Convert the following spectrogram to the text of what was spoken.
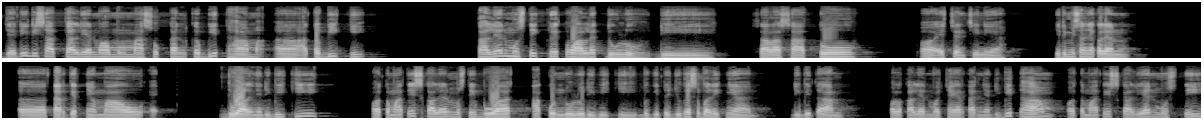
Jadi di saat kalian mau memasukkan ke Bitham uh, atau Biki, kalian mesti create wallet dulu di salah satu uh, exchange ini ya. Jadi misalnya kalian uh, targetnya mau eh, jualnya di Biki, otomatis kalian mesti buat akun dulu di Biki. Begitu juga sebaliknya di Bitham. Kalau kalian mau cairkannya di Bitham, otomatis kalian mesti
